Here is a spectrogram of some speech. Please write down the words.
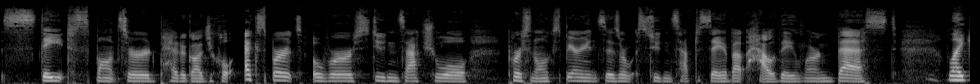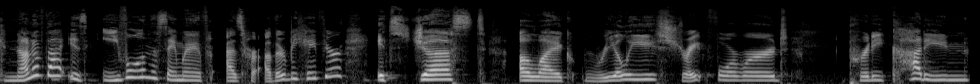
state sponsored pedagogical experts over students actual personal experiences or what students have to say about how they learn best. Like, none of that is evil in the same way as her other behavior. It's just a like really straightforward, pretty cutting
